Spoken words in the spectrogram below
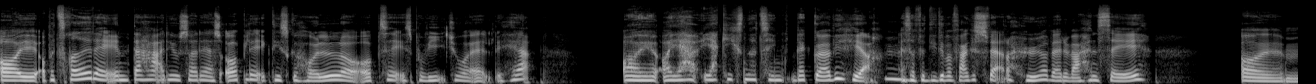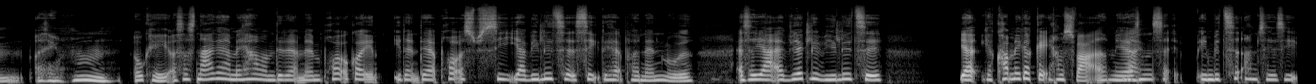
Og, øh, og på tredje dagen, der har de jo så deres oplæg, de skal holde og optages på video og alt det her. Og, øh, og jeg, jeg gik sådan og tænkte, hvad gør vi her? Mm. Altså, fordi det var faktisk svært at høre, hvad det var, han sagde. Og, øhm, og jeg tænkte, hmm, okay. Og så snakkede jeg med ham om det der med, prøv at gå ind i den der, prøv at sige, jeg er villig til at se det her på en anden måde. Altså, jeg er virkelig villig til, jeg, jeg kom ikke og gav ham svaret, men jeg sådan, så inviterede ham til at sige,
